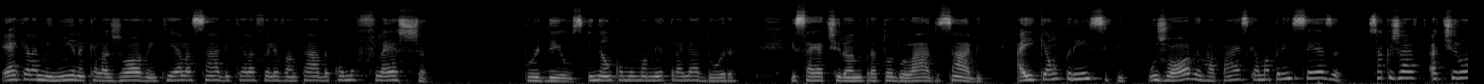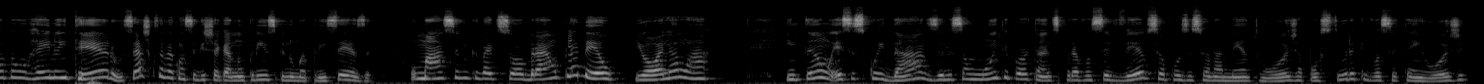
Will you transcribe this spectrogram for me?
É aquela menina, aquela jovem que ela sabe que ela foi levantada como flecha por Deus e não como uma metralhadora e sai atirando para todo lado, sabe? Aí quer um príncipe, o jovem, o rapaz, quer uma princesa, só que já atirou no reino inteiro. Você acha que você vai conseguir chegar num príncipe, numa princesa? O máximo que vai te sobrar é um plebeu. E olha lá. Então, esses cuidados, eles são muito importantes para você ver o seu posicionamento hoje, a postura que você tem hoje.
